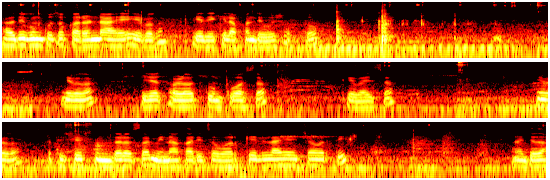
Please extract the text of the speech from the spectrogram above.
हळदी कुंकूचं करंड आहे हे बघा. हे देखील आपण देऊ शकतो. हे बघा. त्याच्यात हळद कुंकू असं ठेवायचं. हे बघा. अतिशय सुंदर असं मीनाकारीचं वर्क केलेलं आहे ह्याच्यावरती. आणि त्याचा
